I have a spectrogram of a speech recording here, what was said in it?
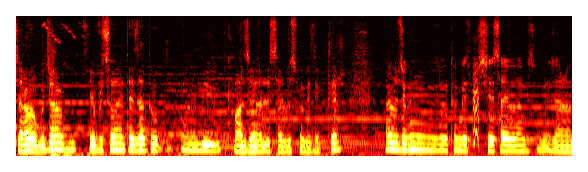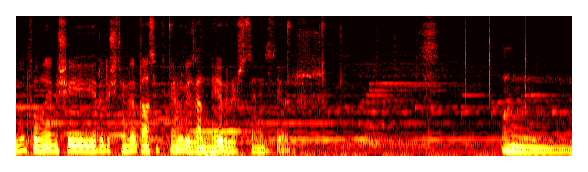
Canavar bu canavar yapırsan tezat büyük malzemelerle serbest bırakacaktır. Ayrıca utangaç bir şeye sahip olan canavarın tolunayın ışığı yere düştüğünde dans ettiklerini gözlemleyebilirsiniz diyor. Hmm.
